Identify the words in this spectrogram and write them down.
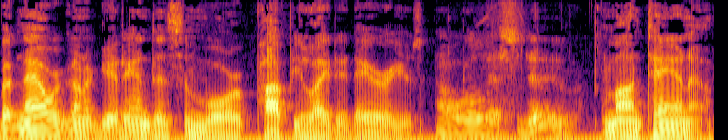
but now we're going to get into some more populated areas. Oh well let's do. Montana.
